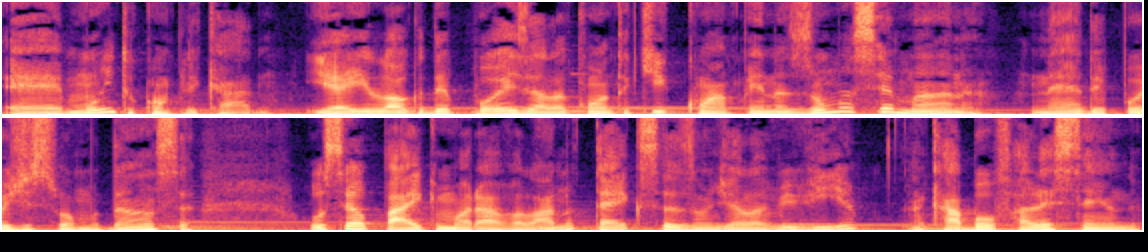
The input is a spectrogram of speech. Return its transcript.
é muito complicado. E aí logo depois ela conta que com apenas uma semana, né, depois de sua mudança, o seu pai que morava lá no Texas, onde ela vivia, acabou falecendo.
